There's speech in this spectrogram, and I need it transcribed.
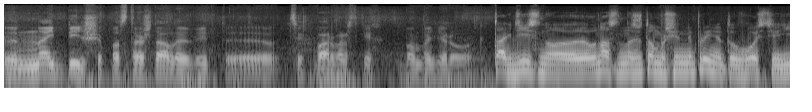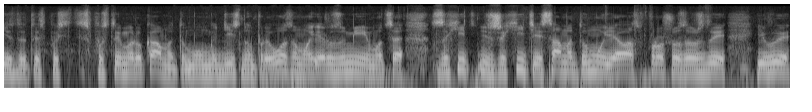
е, найбільше постраждали від е, цих варварських бомбардировок. Так, дійсно, у нас на Житомирщині не прийнято в гості їздити з пус- пустими руками, тому ми дійсно привозимо і розуміємо це жахіття. І саме тому я вас прошу завжди, і ви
